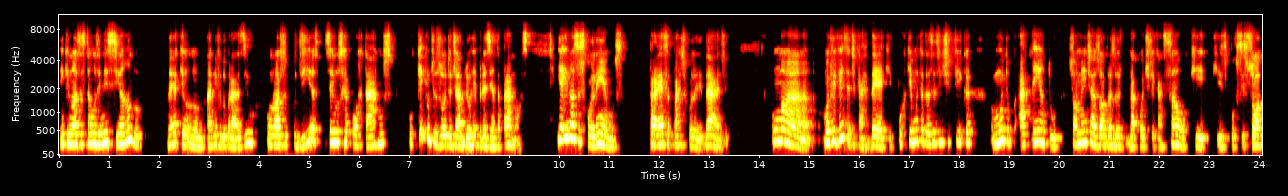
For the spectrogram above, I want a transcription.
em que nós estamos iniciando, né, aqui no, no, a nível do Brasil, o nosso dia, sem nos reportarmos o que, que o 18 de abril representa para nós. E aí nós escolhemos, para essa particularidade, uma, uma vivência de Kardec, porque muitas das vezes a gente fica muito atento somente às obras da codificação, que, que por si só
